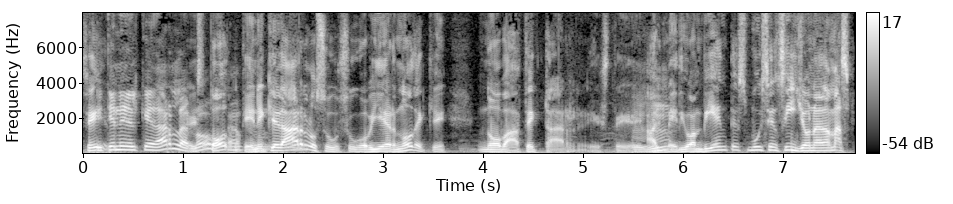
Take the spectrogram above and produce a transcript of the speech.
Sí. Y tiene el que darla, ¿no? todo, O sea, tiene que darlo su, su gobierno de que no va a afectar este, al medio ambiente. Es muy sencillo, nada más.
